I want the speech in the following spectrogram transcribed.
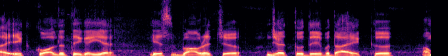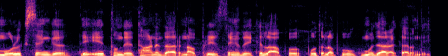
ਅ, ਇੱਕ ਕਾਲ ਦਿੱਤੀ ਗਈ ਹੈ। ਇਸ ਮਾਮਲੇ 'ਚ ਜੈਤੋ ਦੇ ਵਿਧਾਇਕ ਅਮੋਲਕ ਸਿੰਘ ਤੇ ਇਥੋਂ ਦੇ ਥਾਣੇਦਾਰ ਨਵਪ੍ਰੀਤ ਸਿੰਘ ਦੇ ਖਿਲਾਫ ਪੁਤਲਾ ਫੂਕ ਮੁਜ਼ਾਹਰਾ ਕਰਨ ਦੀ।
